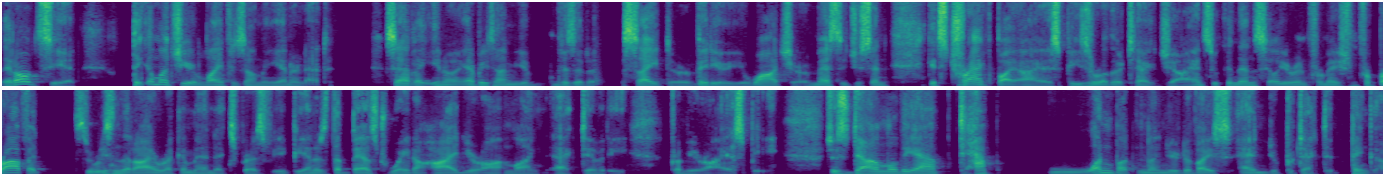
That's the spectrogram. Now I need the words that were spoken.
They don't see it. Think how much of your life is on the internet. Sadly, you know, every time you visit a site or a video you watch or a message you send gets tracked by ISPs or other tech giants who can then sell your information for profit. It's the reason that I recommend ExpressVPN is the best way to hide your online activity from your ISP. Just download the app, tap one button on your device, and you're protected. Bingo.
